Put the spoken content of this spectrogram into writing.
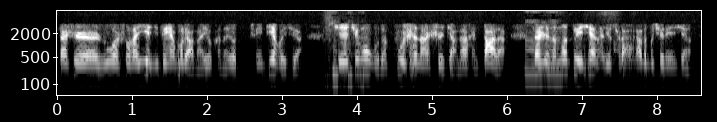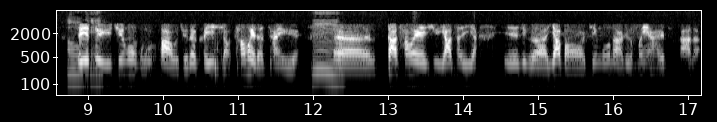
但是如果说它业绩兑现不了呢，有可能又重新跌回去。其实军工股的故事呢是讲的很大的，但是能不能兑现呢，就存在很大的不确定性。嗯所以对于军工股的话，我觉得可以小仓位的参与，嗯呃，大仓位去压仓压，呃，这个押宝军工呢，这个风险还是挺大的。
